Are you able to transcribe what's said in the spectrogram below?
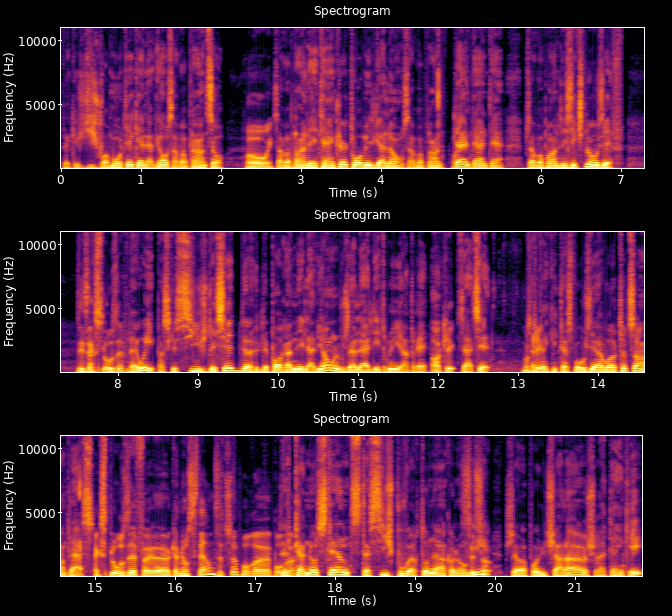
Fait que je dis, je vais monter avec un avion, ça va prendre ça. Oh, oui. Ça va prendre un tanker 3000 gallons. Ça va prendre tant, tant, tant. Puis ça va prendre des explosifs. Des explosifs? Ben oui, parce que si je décide de ne pas ramener l'avion, vous allez la détruire après. OK. Ça it. OK. Ça fait qu'il était supposé avoir tout ça en place. Explosif, euh, camion-citerne, c'est ça pour. euh, pour Le euh, camion citerne, c'était si je pouvais retourner en Colombie, puis j'avais pas eu de chaleur, je serais tanké.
